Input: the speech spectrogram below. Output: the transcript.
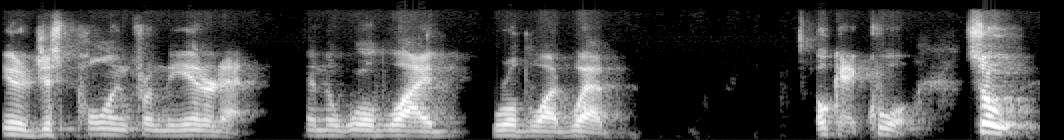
you know just pulling from the internet and the worldwide world wide web okay cool so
